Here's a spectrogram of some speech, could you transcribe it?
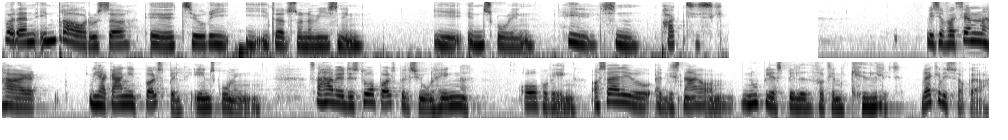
Hvordan inddrager du så øh, teori i idrætsundervisning i indskolingen? Helt sådan praktisk. hvis jeg for eksempel har, vi har gang i et boldspil i indskolingen, så har vi jo det store boldspilshjul hængende over på væggen. Og så er det jo, at vi snakker om, nu bliver spillet for eksempel kedeligt. Hvad kan vi så gøre?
